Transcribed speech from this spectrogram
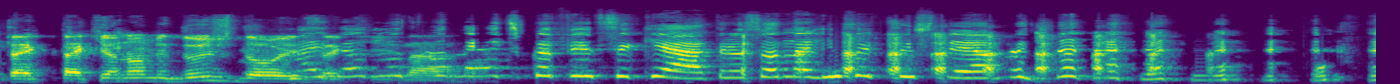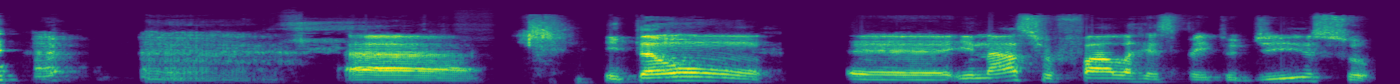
tá, tá aqui o nome dos dois Mas eu aqui não na. sou médica psiquiatra, eu sou analista de sistemas. Ah, então, é, Inácio fala a respeito disso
